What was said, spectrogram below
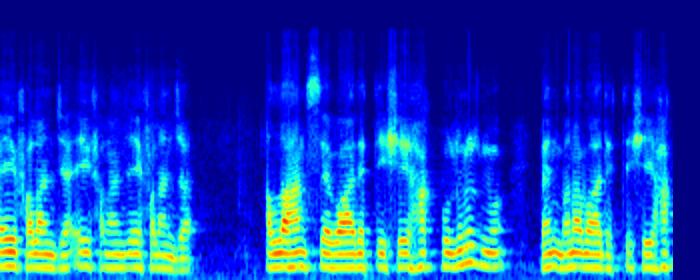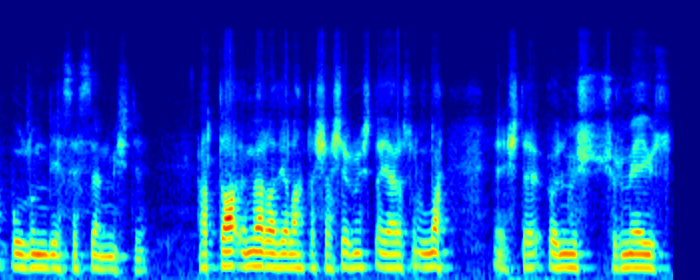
ey falanca, ey falanca, ey falanca Allah'ın size vaat ettiği şeyi hak buldunuz mu? Ben bana vaat ettiği şeyi hak buldum diye seslenmişti. Hatta Ömer radıyallahu anh da şaşırmış da ya Resulullah e, işte ölmüş, çürümeye yüz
